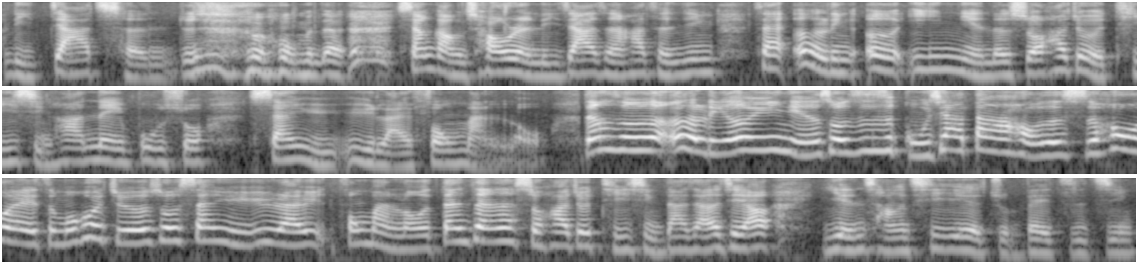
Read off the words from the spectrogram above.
李嘉诚，就是 我们的香港超人李嘉诚，他曾经在二零二一年的时候，他就有提醒他内部说，山雨欲来风满楼。当时二零二一年的时候，这是股价大好的时候，哎，怎么会觉得说山雨欲来风满楼？但在那时候他就提醒大家，而且要延长企业准备资金。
